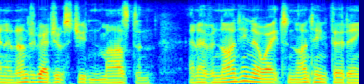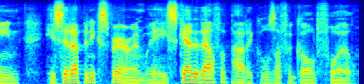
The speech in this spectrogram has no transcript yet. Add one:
and an undergraduate student Marsden and over 1908 to 1913 he set up an experiment where he scattered alpha particles off a gold foil.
